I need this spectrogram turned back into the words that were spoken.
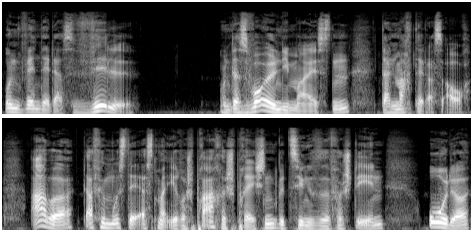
und wenn der das will, und das wollen die meisten, dann macht er das auch. Aber dafür muss der erstmal ihre Sprache sprechen, beziehungsweise verstehen, oder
